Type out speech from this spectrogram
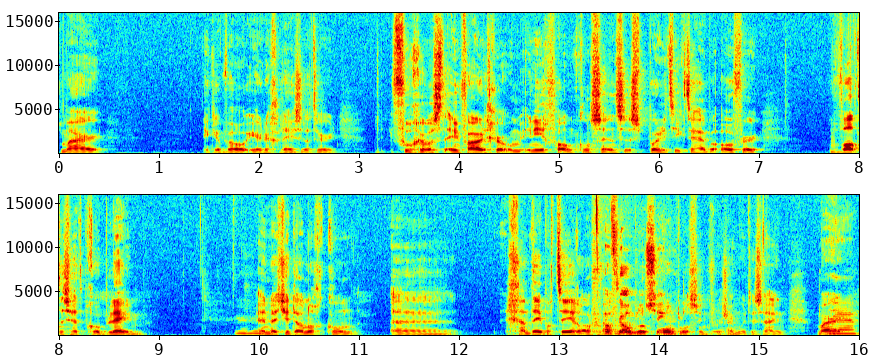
Maar ik heb wel eerder gelezen dat er... Vroeger was het eenvoudiger om in ieder geval een consensus politiek te hebben over... wat is het probleem? Mhm. En dat je dan nog kon eh, gaan debatteren over, Over wat de er een oplossing voor zou moeten zijn. Maar Ja.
